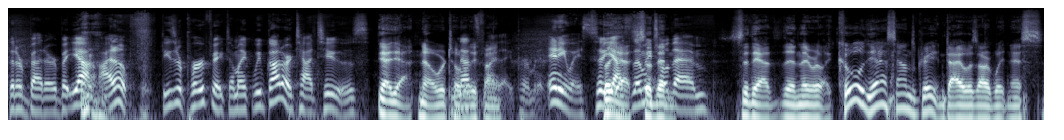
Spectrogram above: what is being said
that are better. But yeah, I don't. These are perfect. I'm like, we've got our tattoos. Yeah, yeah. No, we're totally fine. permanent. Anyways, so But yeah, yeah, so then so we told then- them. So yeah, then they were like, "Cool, yeah, sounds great." And Di was our witness.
